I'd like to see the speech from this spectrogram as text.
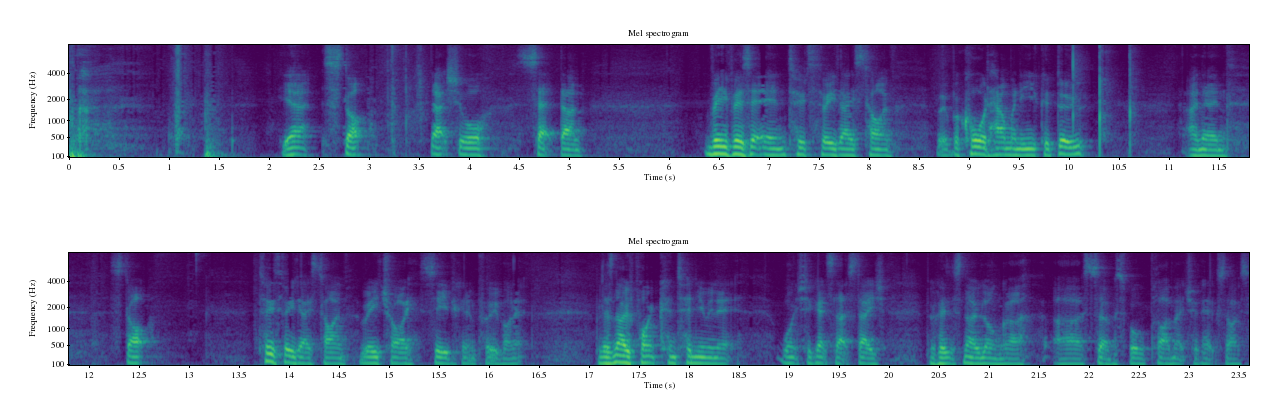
yeah, stop. That's your set done. Revisit in two to three days time. Record how many you could do and then stop. Two, three days time, retry, see if you can improve on it. But there's no point continuing it once you get to that stage because it's no longer a serviceable plyometric exercise.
